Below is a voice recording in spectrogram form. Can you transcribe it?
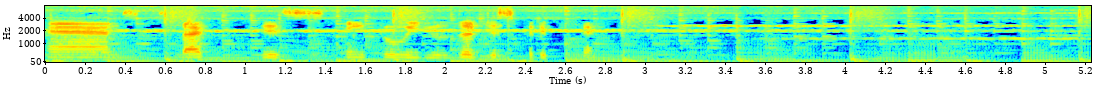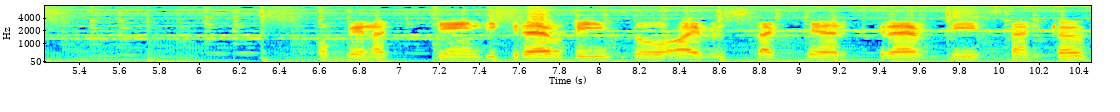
and select this into user description okay now change the gravity. So I will select here gravity center.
